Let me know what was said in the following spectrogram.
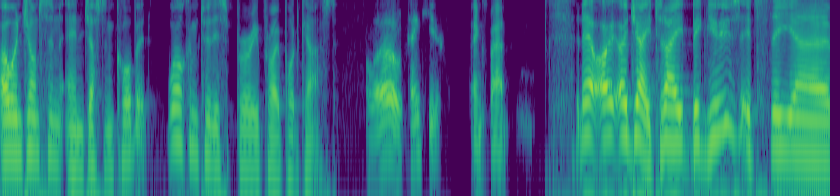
Owen Johnston and Justin Corbitt, welcome to this Brewery Pro podcast. Hello, thank you. Thanks, Matt. Now, OJ, today, big news. It's the uh,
